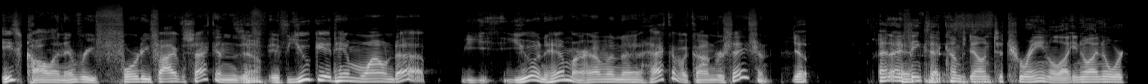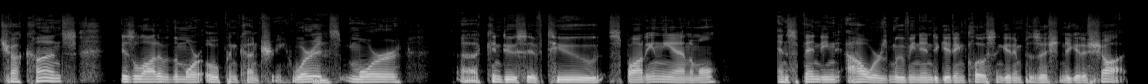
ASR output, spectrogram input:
He's calling every 45 seconds. If, if you get him wound up, y- you and him are having a heck of a conversation. Yep. And I And think that comes down to terrain a lot. You know, I know where Chuck hunts is a lot of the more open country, where Mhm. it's more uh, conducive to spotting the animal and spending hours moving in to get in close and get in position to get a shot.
